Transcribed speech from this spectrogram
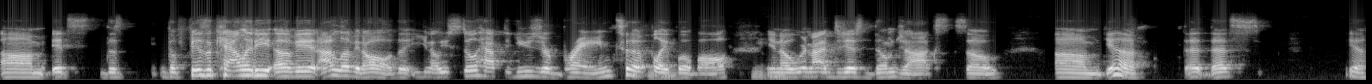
um, it's the the physicality of it. I love it all. The you know, you still have to use your brain to play mm-hmm. football. Mm-hmm. You know, we're not just dumb jocks. So um, yeah, that that's yeah.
